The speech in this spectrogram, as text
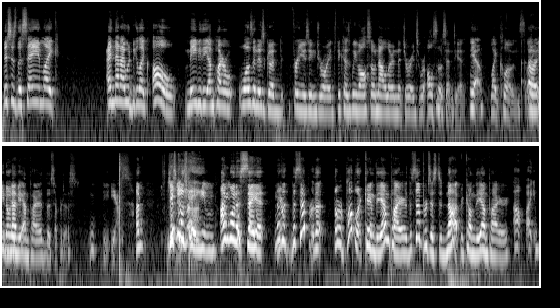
This is the same like and then I would be like, oh, maybe the Empire wasn't as good for using droids because we've also now learned that droids were also sentient, yeah, like clones. Like, oh, you know not what I the? Empire, the Separatists. yes. I'm Just because. I'm going to say it. No, You're- the, the separ- the, the Republic came the Empire. The Separatists did not become the Empire. Oh, I,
